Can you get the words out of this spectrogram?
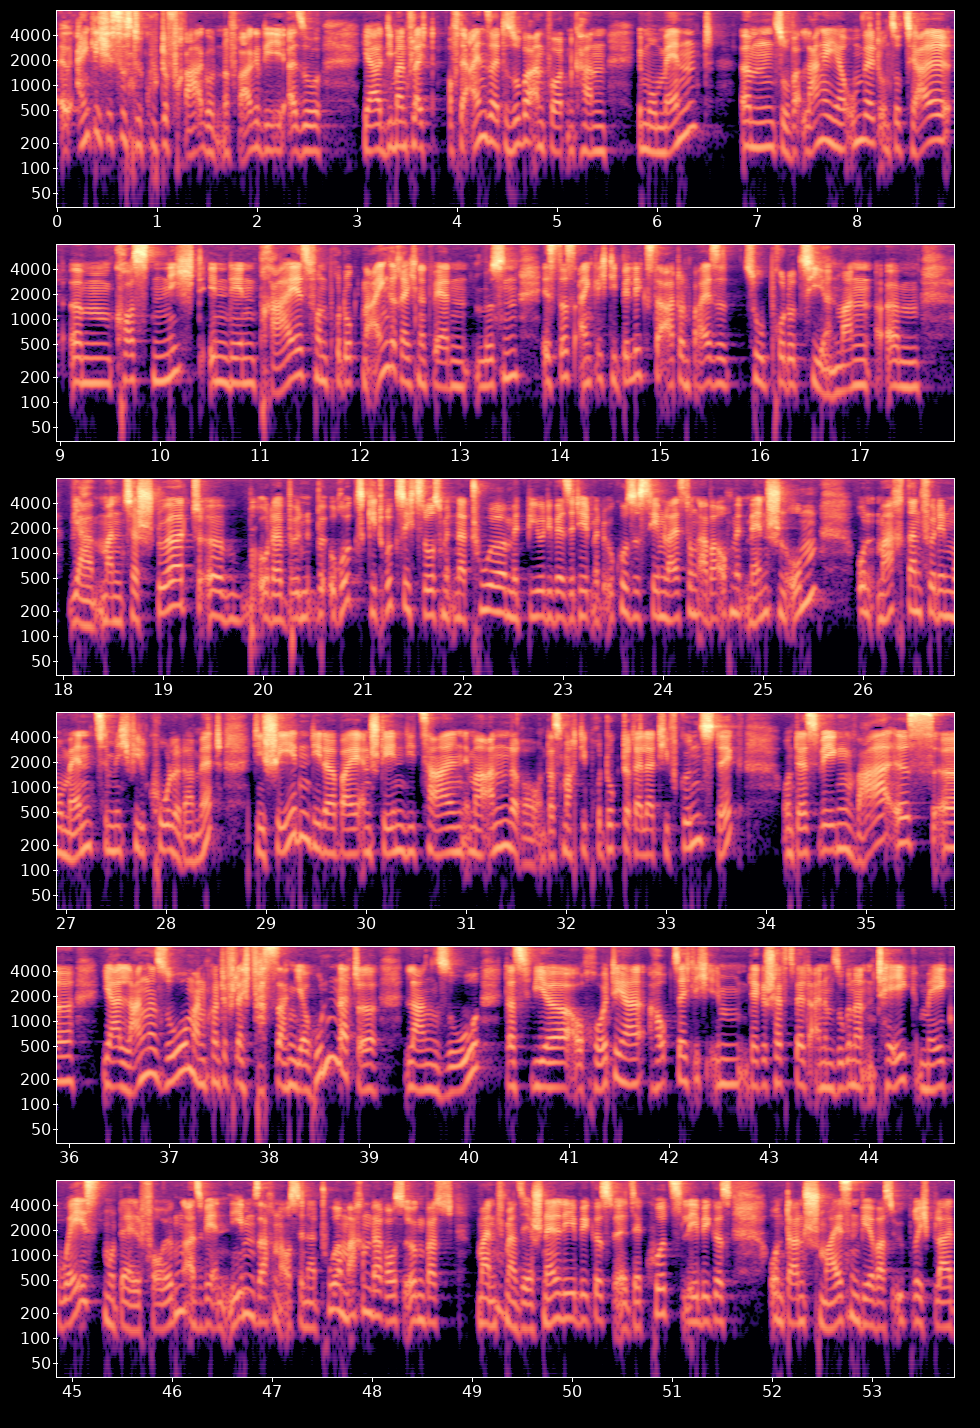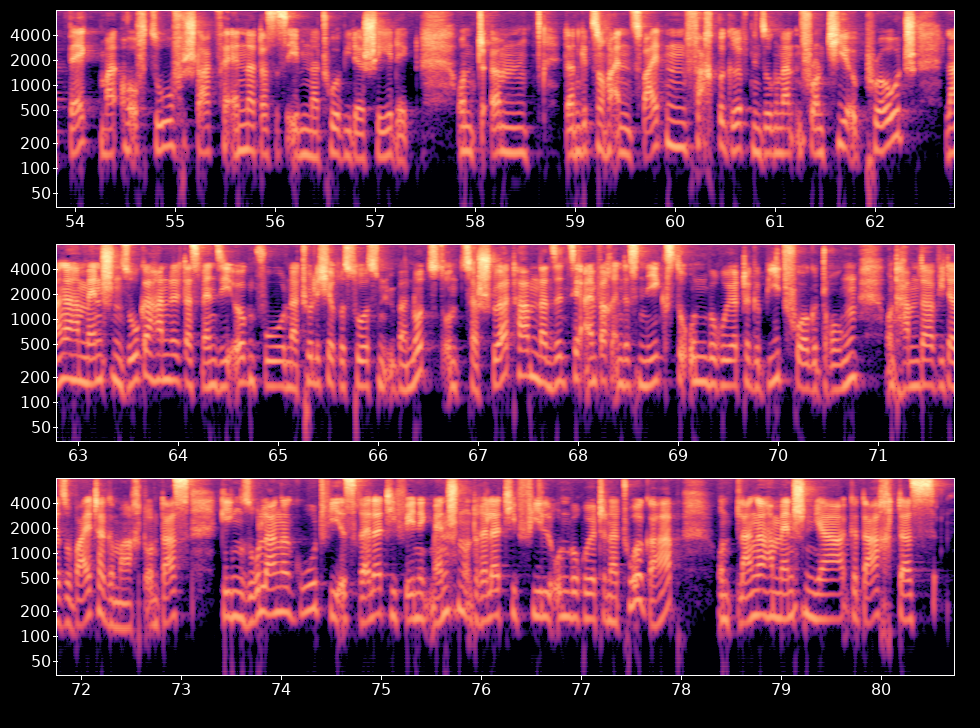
äh, eigentlich ist es eine gute Frage und eine Frage, die also ja, die man vielleicht auf der einen Seite so beantworten kann. Im Moment ähm, solange ja Umwelt- und Sozialkosten ähm, nicht in den Preis von Produkten eingerechnet werden müssen, ist das eigentlich die billigste Art und Weise zu produzieren. Man ähm, ja, man zerstört äh, oder rücks geht rücksichtslos mit Natur, mit Biodiversität, mit Ökosystemleistung, aber auch mit Menschen um und macht dann für den Moment ziemlich viel Kohle damit. Die Schäden, die dabei entstehen, die zahlen immer andere und das macht die Produkte relativ günstig. Und deswegen war es äh, ja lange so, man könnte vielleicht fast sagen Jahrhunderte lang so, dass wir auch heute ja hauptsächlich in der Geschäftswelt einem sogenannten Take, Make, Waste Modell folgen. Also wir entnehmen Sachen aus der Natur, machen daraus irgendwas manchmal sehr schnelllebiges, sehr kurzlebiges und dann schmeißen wir, was übrig bleibt, weg, oft so stark verändert, dass es eben Natur wieder schädigt. Und ähm, dann gibt's noch einen zweiten Fachbegriff, den sogenannten Frontier Approach. Lange haben Menschen so gehandelt, dass wenn sie irgendwo natürliche Ressourcen übernutzt und zerstört haben, dann sind sie einfach in das nächste unberührte Gebiet vorgedrungen und haben da wieder so weitergemacht. Und das ging so lange gut, wie es relativ wenig Menschen und relativ viel unberührte Natur gab. Und lange haben Menschen ja gedacht, dass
